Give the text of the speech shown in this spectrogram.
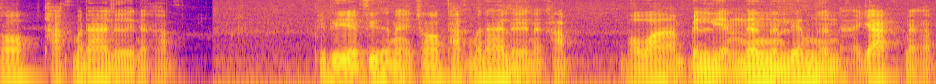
ชอบทักมาได้เลยนะครับ พี่พี่เอฟซีท่านไหนชอบทักมาได้เลยนะครับ เพราะว่าเป็นเหรียญเรื่อเงินเลี่ยมเงินหายากนะครับ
